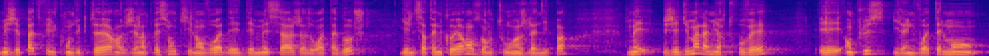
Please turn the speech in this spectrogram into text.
mais j'ai pas de fil conducteur. J'ai l'impression qu'il envoie des, des messages à droite à gauche. Il y a une certaine cohérence dans le tout, hein, je la nie pas, mais j'ai du mal à m'y retrouver. Et en plus, il a une voix tellement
